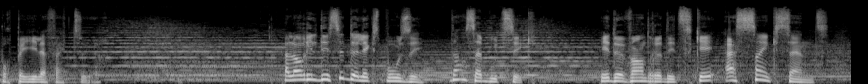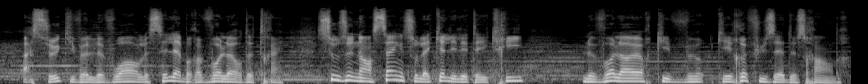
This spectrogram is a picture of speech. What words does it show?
pour payer la facture. Alors il décide de l'exposer dans sa boutique et de vendre des tickets à 5 cents à ceux qui veulent le voir le célèbre voleur de train, sous une enseigne sur laquelle il était écrit Le voleur qui, refusait de se rendre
